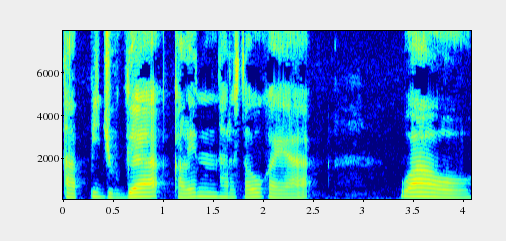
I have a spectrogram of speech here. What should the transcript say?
Tapi juga kalian harus tahu kayak wow,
